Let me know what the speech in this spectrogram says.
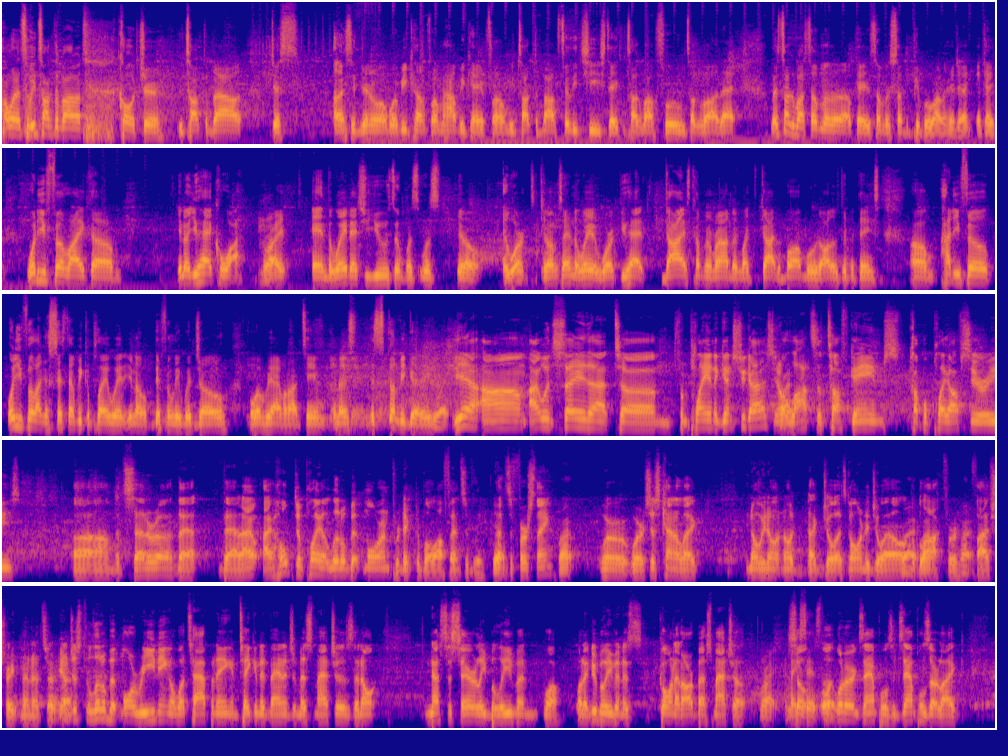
I wanted so we talked about culture. We talked about just us in general, where we come from, how we came from. We talked about Philly cheesesteaks. We talked about food. We talked about all that. Let's talk about some of the okay, some of the stuff that people around here. Like, okay, what do you feel like? Um, you know, you had Kawhi, right? And the way that you used him was was you know it worked. You know what I'm saying? The way it worked, you had guys coming around him, like the guy, the ball moved, all those different things. Um, how do you feel? What do you feel like a sense that we could play with, you know, differently with Joe or whatever we have on our team? You know, it's, it's going to be good anyway. Yeah, um, I would say that um, from playing against you guys, you know, Right. lots of tough games, couple playoff series, um, et cetera, that that I, I hope to play a little bit more unpredictable offensively. Yeah. That's the first thing. Right. Where where it's just kind of like, you know, we don't know like Joel. It's going to Joel on the block right, for right. five straight minutes, or you know, right. just a little bit more reading of what's happening and taking advantage of mismatches. They don't necessarily believe in. Well, what I do believe in is going at our best matchup. Right. It makes so sense. what, though. what are examples? Examples are like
